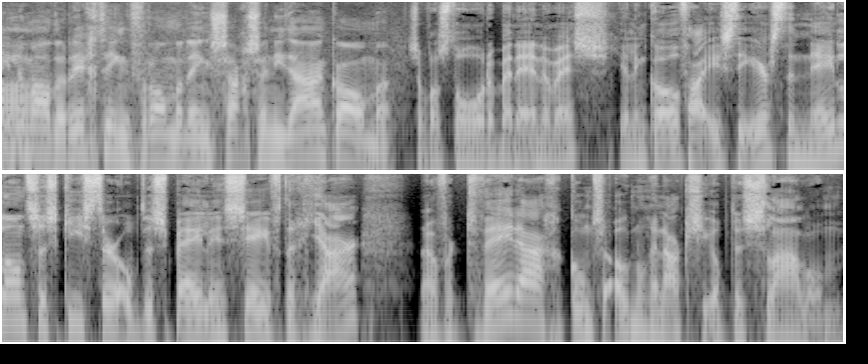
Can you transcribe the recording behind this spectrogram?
helemaal de richtingverandering, zag ze niet aankomen. Zoals te horen bij de NOS. Jelenkova is de eerste Nederlandse skiester op de Spelen in 70 jaar. En over twee dagen komt ze ook nog in actie op de slalom.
